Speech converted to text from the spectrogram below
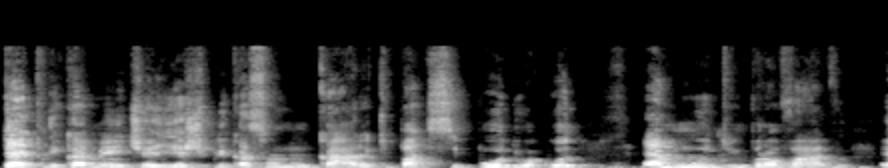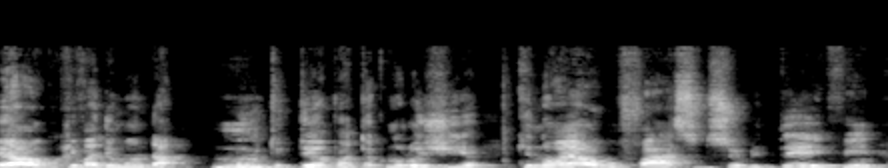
tecnicamente aí a explicação de um cara que participou do acordo é muito improvável. É algo que vai demandar muito tempo. É uma tecnologia que não é algo fácil de se obter, enfim.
